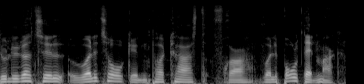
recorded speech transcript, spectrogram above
Du lytter til Volley Talk, en podcast fra Volleyball Danmark.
